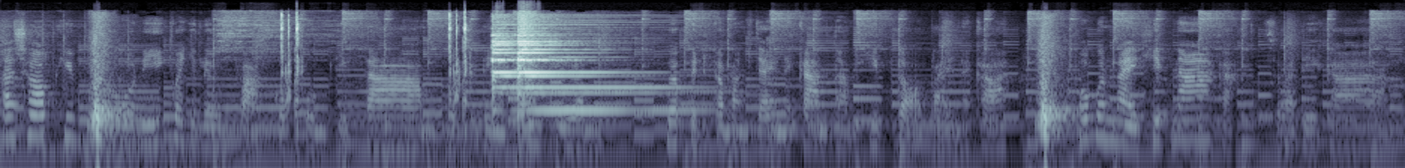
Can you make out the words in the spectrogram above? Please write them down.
ถ้าชอบคลิปวิดีโอนี้ก็อย่าลืมฝากกดปุ่มติดตามกดกระดิ่งแจ้งเตือนเพื่อเป็นกำลังใจในการทำคลิปต่อไปนะคะ พบกันใหม่คลิปหน้าค่ะ สวัสดีค่ะ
